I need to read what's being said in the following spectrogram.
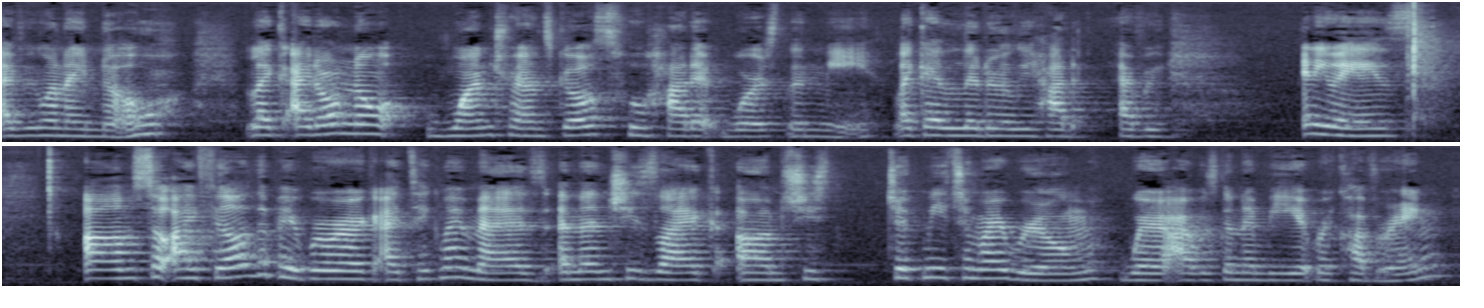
everyone I know. Like I don't know one trans girl who had it worse than me. Like I literally had every, anyways, um, so I fill out the paperwork, I take my meds, and then she's like, um, she took me to my room where I was gonna be recovering.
